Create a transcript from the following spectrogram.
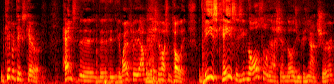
the keeper takes care of. Hence, the, the, it wipes away the obligation of Hashem Toli. But these cases, even though also only Hashem knows you because you're not sure,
